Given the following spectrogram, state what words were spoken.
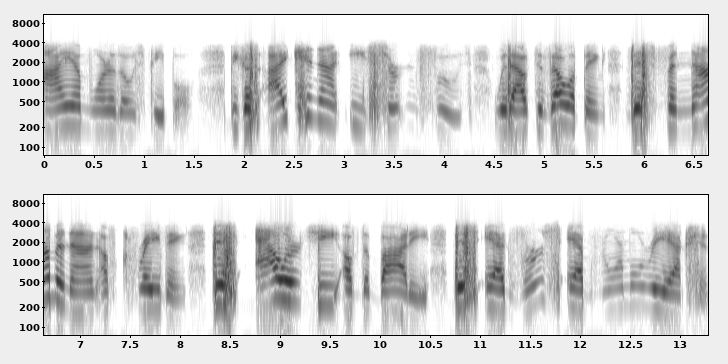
I am one of those people because I cannot eat certain foods without developing this phenomenon of craving, this allergy of the body, this adverse abnormal reaction.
